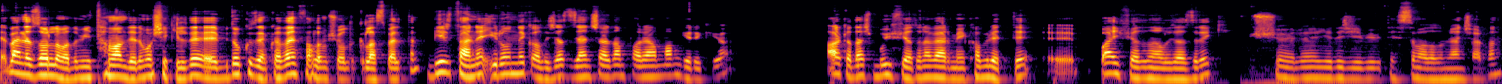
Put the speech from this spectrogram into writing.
E, ben de zorlamadım. İyi tamam dedim. O şekilde e, bir 9M kazanç sağlamış olduk Glass Belt'ten. Bir tane Iron Neck alacağız. Gençlerden para almam gerekiyor. Arkadaş bu fiyatına vermeyi kabul etti. E, buy fiyatını alacağız direkt. Şöyle 7 GB bir teslim alalım Gençlerden.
